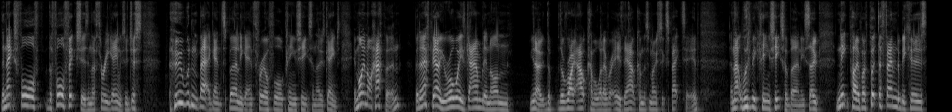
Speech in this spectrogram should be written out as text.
The next four, the four fixtures in the three games are just who wouldn't bet against Burnley getting three or four clean sheets in those games? It might not happen, but in FPL you're always gambling on you know, the the right outcome or whatever it is, the outcome that's most expected. And that would be clean sheets for Burnley. So Nick Pope, I've put defender because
